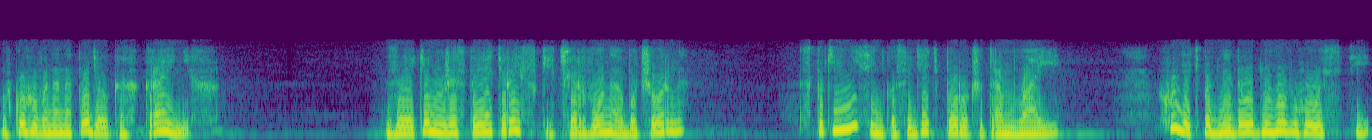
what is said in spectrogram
в кого вона на поділках крайніх, за якими вже стоять риски червона або чорна, спокійнісінько сидять поруч у трамваї, ходять одне до одного в гості,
